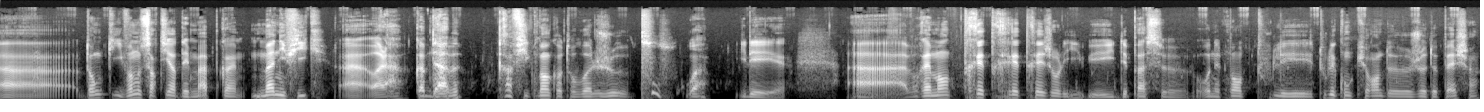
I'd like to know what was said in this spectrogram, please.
Euh, donc ils vont nous sortir des maps quand même magnifiques, euh, voilà, comme d'hab graphiquement, quand on voit le jeu, il est euh, vraiment très très très joli. Il dépasse euh, honnêtement tous les, tous les concurrents de jeux de pêche. Hein.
